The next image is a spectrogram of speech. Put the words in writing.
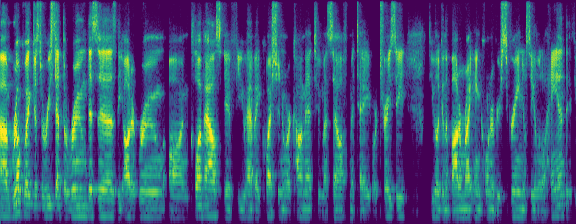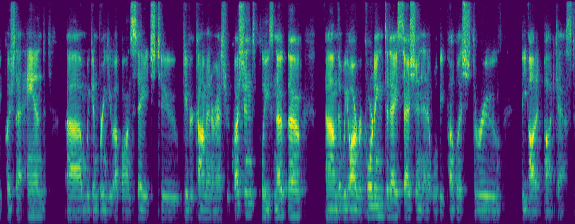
Um, real quick, just to reset the room, this is the audit room on Clubhouse. If you have a question or a comment to myself, Matej, or Tracie, If you look in the bottom right-hand corner of your screen, you'll see a little hand. If you push that hand, um, we can bring you up on stage to give your comment or ask your questions. Please note though, um, that we are recording today's session and it will be published through the audit podcast.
